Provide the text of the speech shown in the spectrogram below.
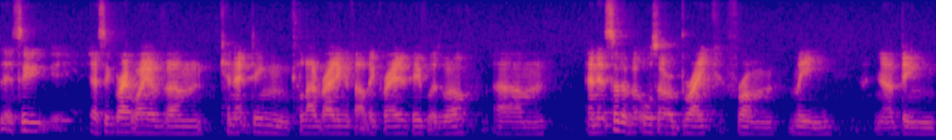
it's a it's a great way of um, connecting and collaborating with other creative people as well. Um, and it's sort of also a break from me, you know, being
